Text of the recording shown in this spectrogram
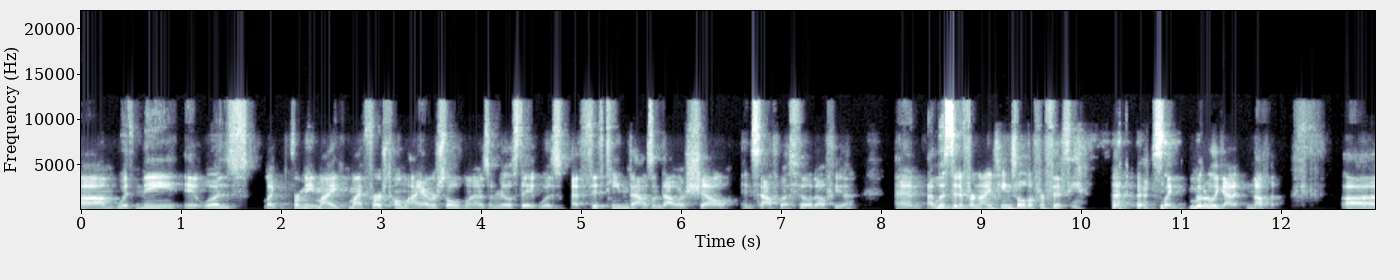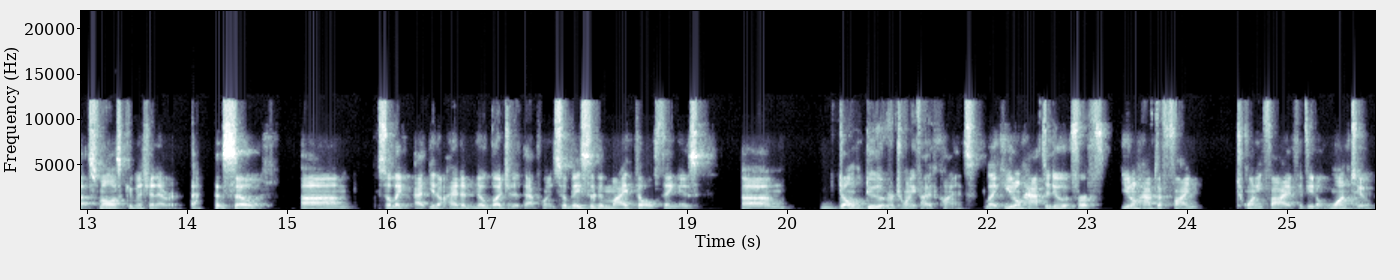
um, with me, it was like for me, my my first home I ever sold when I was in real estate was a fifteen thousand dollar shell in Southwest Philadelphia, and I listed it for nineteen, sold it for fifteen. it's like literally got it nothing. Uh, smallest commission ever. so, um, so like I, you know, I had a no budget at that point. So basically, my whole thing is, um, don't do it for twenty five clients. Like you don't have to do it for you don't have to find twenty five if you don't want to.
